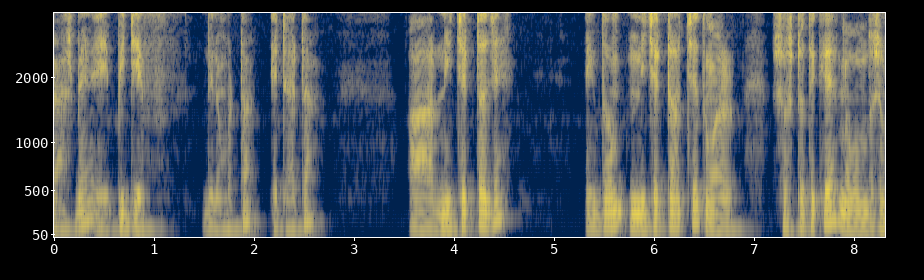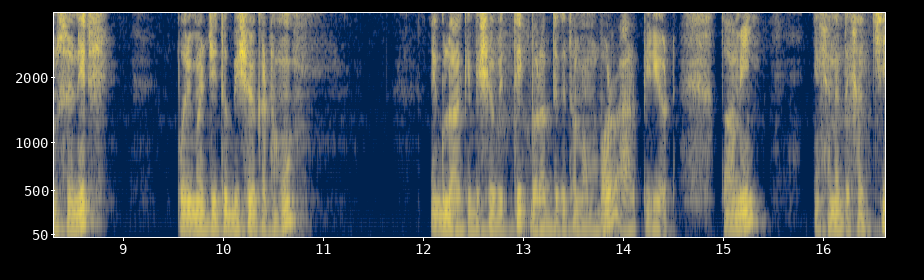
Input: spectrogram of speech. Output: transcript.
না আসবে, এই পিডিএফ দুই নম্বরটা, এটা এটা। আর নিচেরটা যে, একদম নিচেরটা হচ্ছে তোমার ষষ্ঠ থেকে নবম দশম শ্রেণির পরিমার্জিত বিষয় কাঠামো। এগুলো আর কি, বিষয়ভিত্তিক বরাদ্দকৃত নম্বর আর পিরিয়ড তো আমি এখানে দেখাচ্ছি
